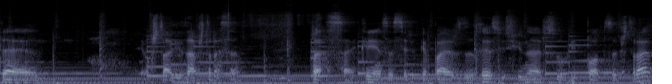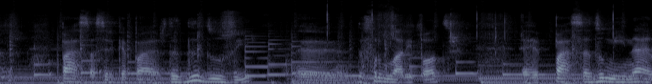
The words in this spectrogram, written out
da, é o estádio da abstração. Passa a criança a ser capaz de raciocinar sobre hipóteses abstratas, passa a ser capaz de deduzir, eh, de formular hipóteses, eh, passa a dominar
